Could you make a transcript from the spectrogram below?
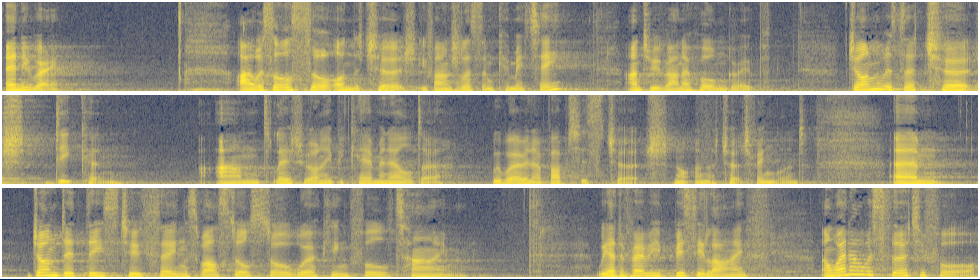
Anyway, I was also on the church evangelism committee, and we ran a home group. John was a church deacon and later on he became an elder. We were in a Baptist church, not in a Church of England. Um, John did these two things whilst also working full time. We had a very busy life, and when I was 34,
